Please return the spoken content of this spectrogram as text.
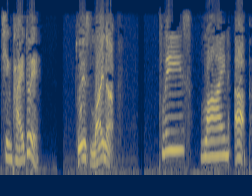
请排队。Please line up. Please line up.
